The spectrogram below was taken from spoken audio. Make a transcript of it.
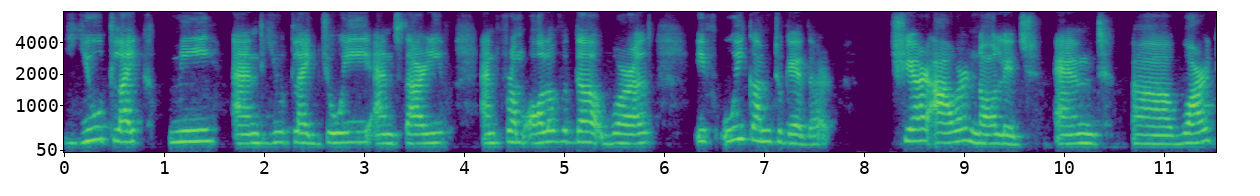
youth like me and youth like Joey and Zarif and from all over the world, if we come together, share our knowledge and uh, work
